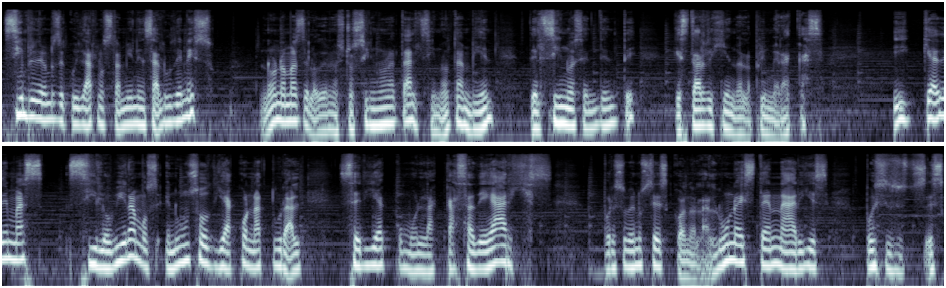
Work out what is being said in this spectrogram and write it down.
siempre debemos de cuidarnos también en salud en eso. No nada más de lo de nuestro signo natal, sino también del signo ascendente que está rigiendo la primera casa. Y que además, si lo viéramos en un zodiaco natural, sería como la casa de Aries. Por eso ven ustedes, cuando la luna está en Aries, pues es,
